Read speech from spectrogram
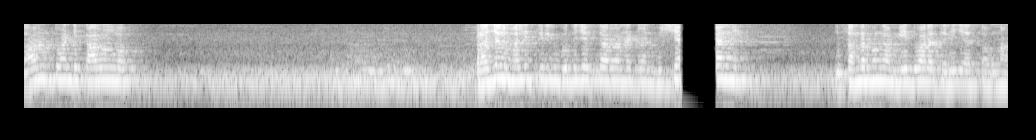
రానున్నటువంటి కాలంలో ప్రజలు మళ్ళీ తిరిగి బుద్ధి చెప్తారు అనేటువంటి విషయాన్ని ఈ సందర్భంగా మీ ద్వారా తెలియజేస్తా ఉన్నా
